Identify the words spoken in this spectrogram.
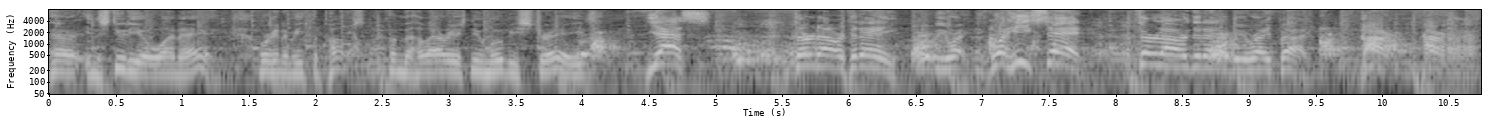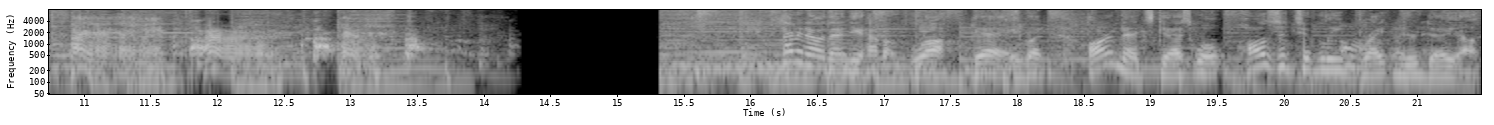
uh, in Studio 1A. We're going to meet the pups from the hilarious new movie Strays. Yes! Third hour today. We'll be right. What he said. Third hour today. I'll be right back. Every now and then you have a rough day, but our next guest will positively brighten your day up.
